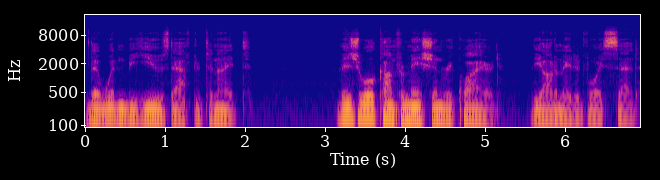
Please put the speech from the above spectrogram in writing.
that wouldn't be used after tonight. Visual confirmation required, the automated voice said.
